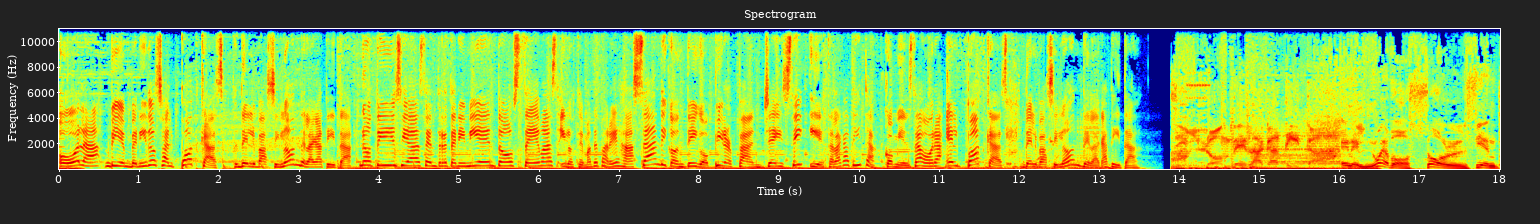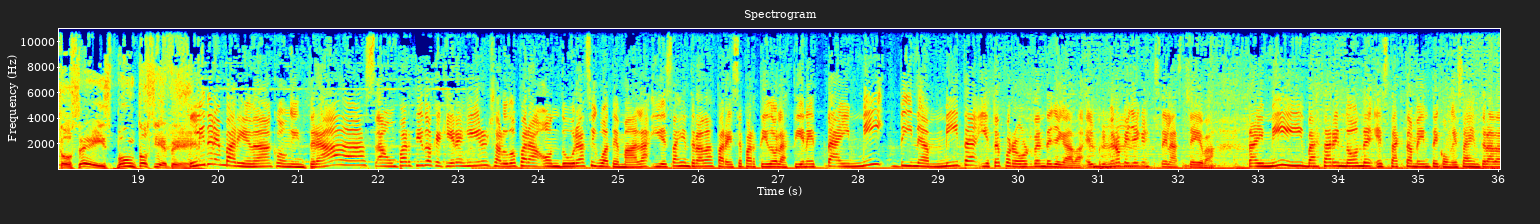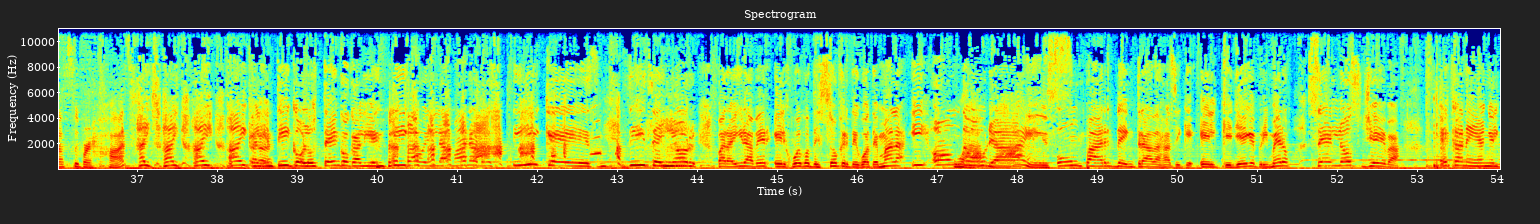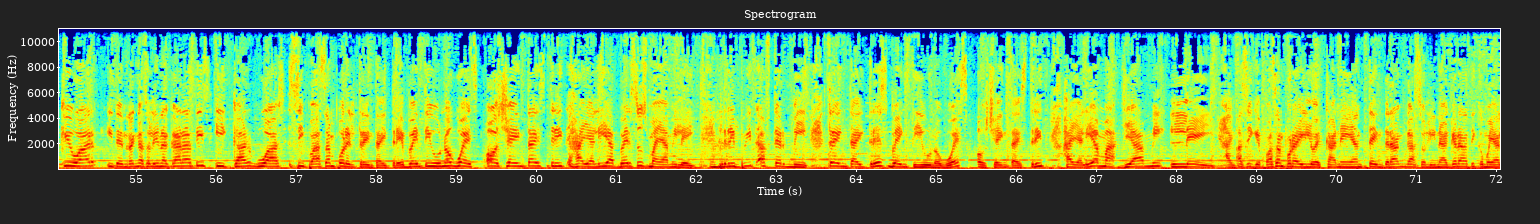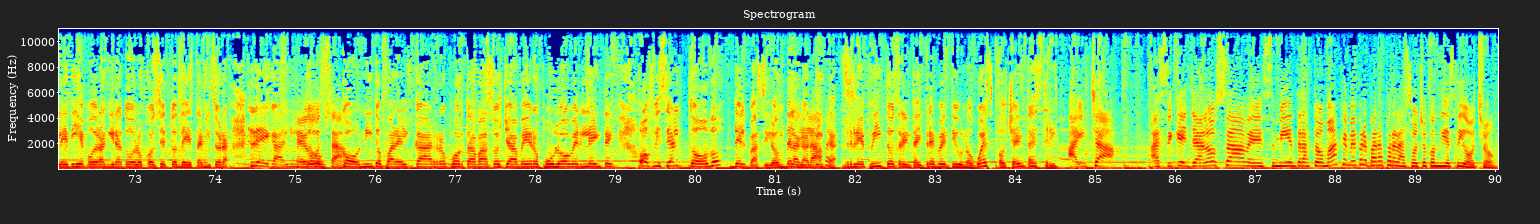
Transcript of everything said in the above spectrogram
Hola, bienvenidos al podcast del vacilón de la gatita. Noticias, entretenimientos, temas y los temas de pareja. Sandy contigo, Peter Pan, JC y está la gatita. Comienza ahora el podcast del vacilón de la gatita. Vacilón de la gatita. En el nuevo Sol 106.7. Líder en variedad con entradas a un partido que quieres ir. Saludos para Honduras y Guatemala. Y esas entradas para ese partido las tiene Taimí Dinamita. Y esto es por orden de llegada. El primero que llegue se las lleva. Taimí va a estar en donde exactamente con esas entradas super hot. Ay, ay, ay, ay, calientico, los tengo calientico en la mano los tickets. Sí, señor, para ir a ver el juego de soccer de Guatemala y Honduras. Wow, nice. Un par de entradas, así que el que llegue primero se los lleva. Escanean el QR y tendrán gasolina gratis y car wash si pasan por el 3321 West 80 Street Hialeah versus Miami Lake. Repeat after me. 3321 West 80 Street Hialeah Miami Lake. Así que pasan por ahí, lo escanean, tendrán gasolina gratis. Como ya les dije, podrán ir a todos los conceptos de esta emisora. Regalitos, conitos para el carro, portavasos, llavero, pullover, lente. Oficial todo del vacilón de la gatita. it. Repito, 3321 West 80 Street. Ahí está. Así que ya lo sabes. Mientras Tomás, ¿qué me preparas para las 8 con 18?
